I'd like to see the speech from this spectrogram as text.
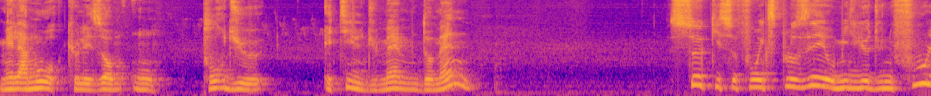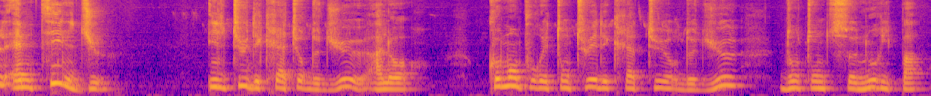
Mais l'amour que les hommes ont pour Dieu est-il du même domaine? Ceux qui se font exploser au milieu d'une foule aiment-ils Dieu? Ils tuent des créatures de Dieu, alors comment pourrait-on tuer des créatures de Dieu dont on ne se nourrit pas.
